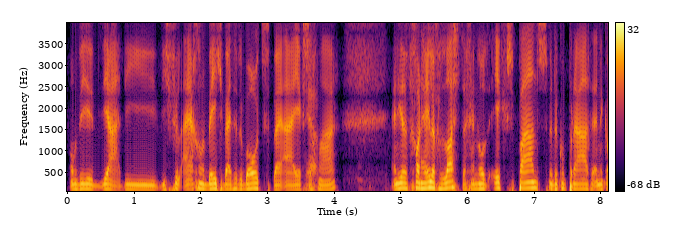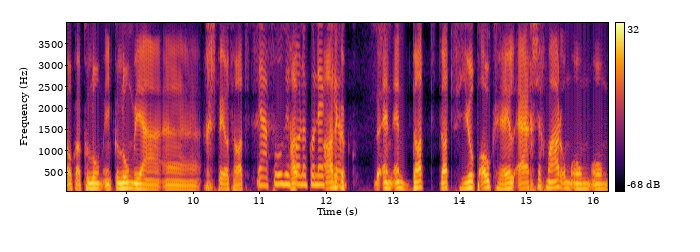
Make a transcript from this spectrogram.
omdat die, ja, die, die viel eigenlijk gewoon een beetje buiten de boot bij Ajax, Ja. zeg maar. En die had het gewoon heel erg lastig. En omdat ik Spaans met hem kon praten en ik ook al Colom in Colombia eh, gespeeld had, Ja, voelde je Had- gewoon een connectie had ik ook. En, en dat, dat hielp ook heel erg, zeg maar, om... om, om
